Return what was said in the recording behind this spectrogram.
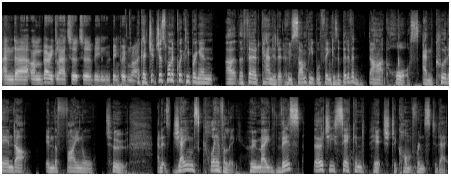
And uh, I'm very glad to to have been been proven right. Okay, j- just want to quickly bring in uh, the third candidate, who some people think is a bit of a dark horse and could end up in the final two, and it's James Cleverly who made this 30 second pitch to conference today.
